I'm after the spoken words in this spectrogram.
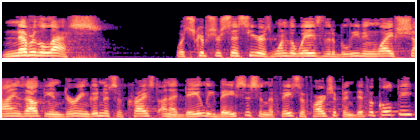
Nevertheless, what Scripture says here is one of the ways that a believing wife shines out the enduring goodness of Christ on a daily basis in the face of hardship and difficulty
